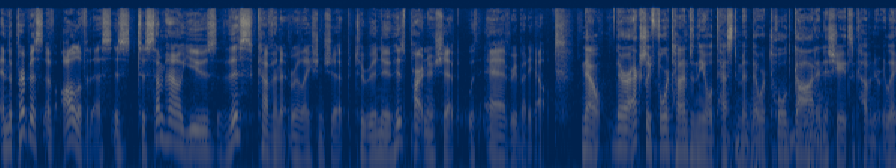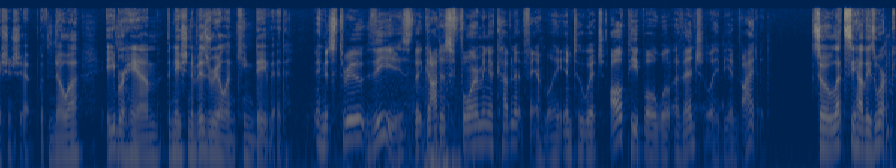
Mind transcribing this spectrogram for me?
And the purpose of all of this is to somehow use this covenant relationship to renew his partnership with everybody else. Now, there are actually four times in the Old Testament that we're told God initiates a covenant relationship with Noah, Abraham, the nation of Israel, and King David. And it's through these that God is forming a covenant family into which all people will eventually be invited. So let's see how these work.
